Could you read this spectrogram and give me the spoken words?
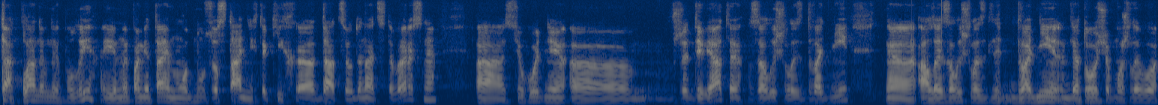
Так, плани в них були, і ми пам'ятаємо одну з останніх таких е, дат. Це 11 вересня. А сьогодні е, вже 9, залишилось два дні. Е, Але залишилось два дні для того, щоб можливо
